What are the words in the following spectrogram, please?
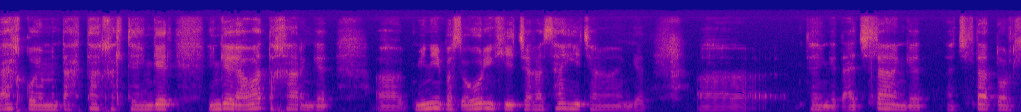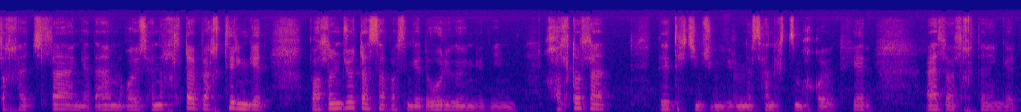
байхгүй юм да атаархалтай ингээл ингээ яваад ахаар ингээд миний бас өөрийн хийж байгаа сайн хийж байгаа ингээд тэг ингээд ажиллаа ингээд ажилдаа дурлах ажиллаа ингээд амар гоё сонирхолтой байх тэр ингээд боломжуудаасаа бас ингээд өөрийгөө ингээд ийм холдуулаад дээдэг юм шиг ер нь санагдсан байхгүй юу. Тэгэхээр аль болохтай ингээд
